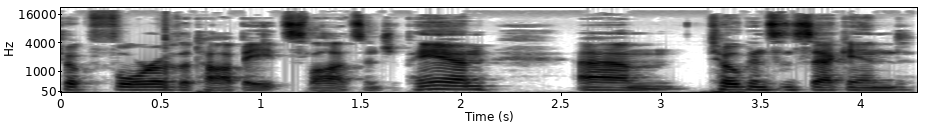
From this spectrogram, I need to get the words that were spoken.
Took four of the top eight slots in Japan. Um, tokens in second.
